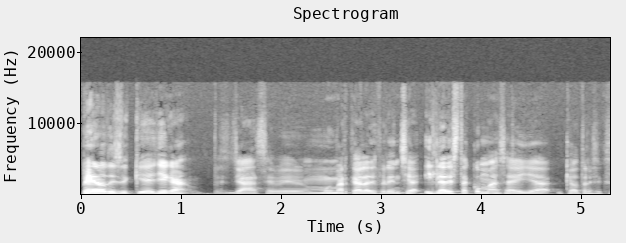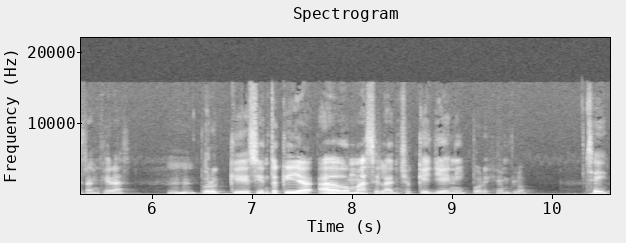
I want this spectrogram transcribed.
Pero desde que ella llega, pues ya se ve muy marcada la diferencia. Y la destaco más a ella que a otras extranjeras, porque siento que ella ha dado más el ancho que Jenny, por ejemplo. Sí.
